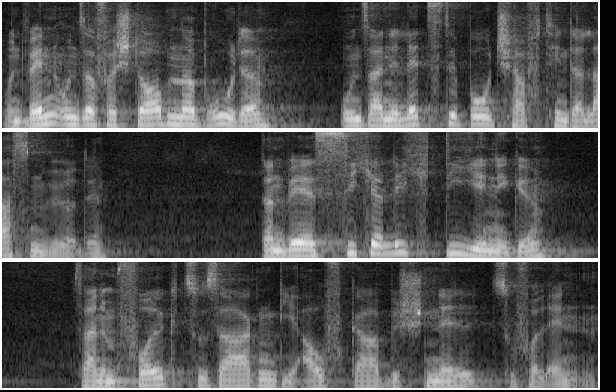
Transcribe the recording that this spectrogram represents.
Und wenn unser verstorbener Bruder uns eine letzte Botschaft hinterlassen würde, dann wäre es sicherlich diejenige, seinem Volk zu sagen, die Aufgabe schnell zu vollenden.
